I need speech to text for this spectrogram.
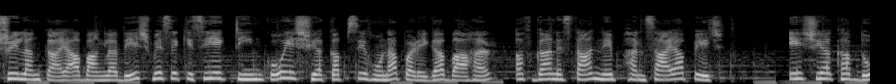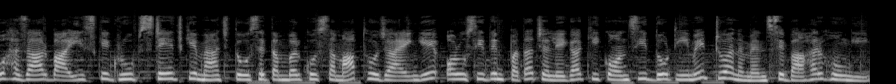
श्रीलंका या बांग्लादेश में से किसी एक टीम को एशिया कप से होना पड़ेगा। बाहर, अफ़गानिस्तान ने फंसाया पेच। एशिया कप 2022 के ग्रुप स्टेज के मैच 2 सितंबर को समाप्त हो जाएँगे और उसी दिन पता चलेगा कि कौन सी दो टीमें टूर्नामेंट से बाहर होंगी।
